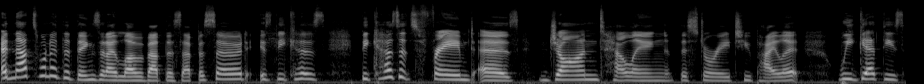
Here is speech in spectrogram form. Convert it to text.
And that's one of the things that I love about this episode is because because it's framed as John telling the story to Pilot, we get these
